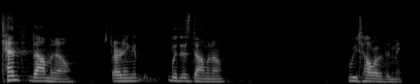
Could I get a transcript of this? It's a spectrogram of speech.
10th domino, starting with this domino, will be taller than me.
